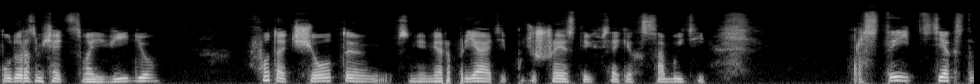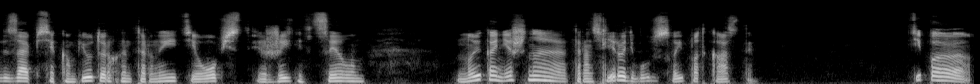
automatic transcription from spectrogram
Буду размещать свои видео, фотоотчеты с мероприятий, путешествий, всяких событий, простые текстовые записи о компьютерах, интернете, обществе, жизни в целом. Ну и, конечно, транслировать буду свои подкасты. Типа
